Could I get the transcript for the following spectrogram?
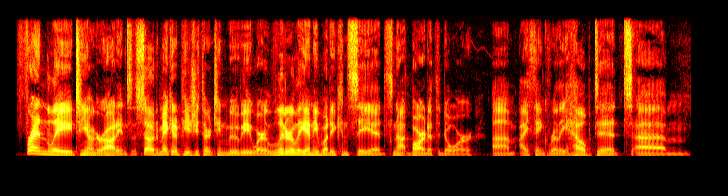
friendly to younger audiences. So to make it a PG-13 movie where literally anybody can see it, it's not barred at the door. Um, I think really helped it um,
